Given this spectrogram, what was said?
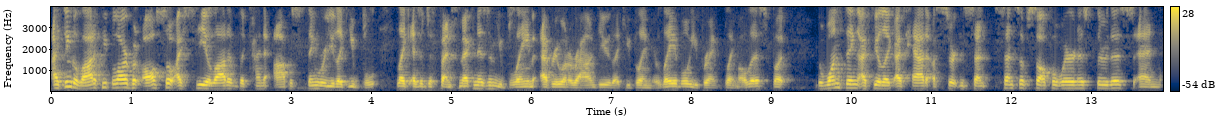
I think a lot of people are, but also I see a lot of the kind of opposite thing where you like you bl- like as a defense mechanism, you blame everyone around you, like you blame your label, you blame blame all this. But the one thing I feel like I've had a certain sen- sense of self awareness through this, and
